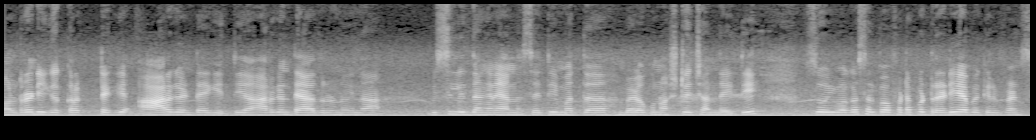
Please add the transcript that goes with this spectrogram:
ಆಲ್ರೆಡಿ ಈಗ ಕರೆಕ್ಟಾಗಿ ಆರು ಗಂಟೆ ಆಗೈತಿ. ಆರು ಗಂಟೆ ಆದ್ರೂ ಇನ್ನು ಬಿಸಿಲಿದ್ದಂಗೆ ಅನ್ನಿಸ್ತೈತಿ, ಮತ್ತು ಬೆಳಕು ಅಷ್ಟೇ ಚಂದ ಐತಿ. ಸೊ ಇವಾಗ ಸ್ವಲ್ಪ ಫಟಾಫಟ್ ರೆಡಿ ಆಗ್ಬೇಕ್ರಿ ಫ್ರೆಂಡ್ಸ್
